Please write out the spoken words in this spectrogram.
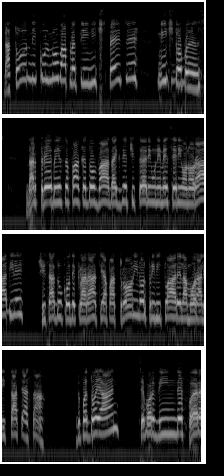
Datornicul nu va plăti nici spețe, nici dobânzi, dar trebuie să facă dovada exercitării unei meserii onorabile și să aducă o declarație a patronilor privitoare la moralitatea sa. După doi ani se vor vinde fără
